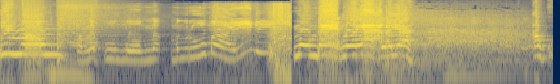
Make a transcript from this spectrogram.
เฮ้ยงง ฟังแล้วกูงงนะ มึงรู้ไหมดิงงแดกเลยอะอะไรอะ เอากู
